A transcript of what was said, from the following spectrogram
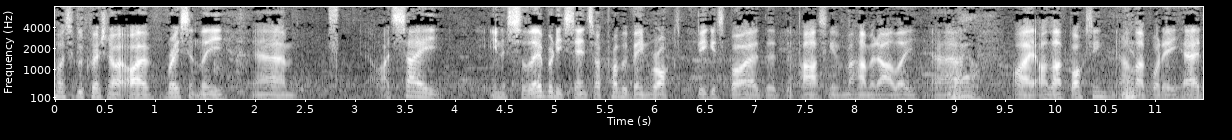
that's a good question. I, have recently, um, I'd say, in a celebrity sense, I've probably been rocked biggest by the, the passing of Muhammad Ali. Uh, wow. I, I, love boxing. And yep. I love what he had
